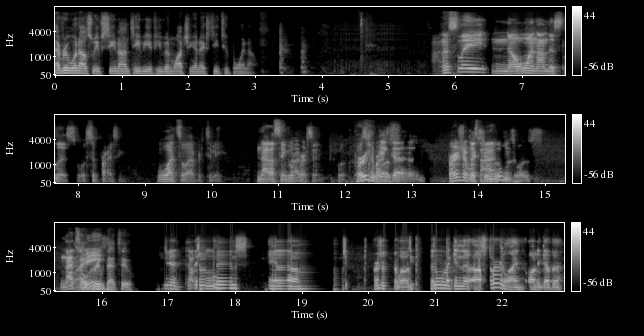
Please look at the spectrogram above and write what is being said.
everyone else we've seen on TV if you've been watching NXT 2.0. Honestly, no one on this list was surprising whatsoever to me. Not a single Right. person. was Persia I surprising. think was. uh, Persia was not. Lumis was. Not to I agree with that too. Yeah, the women's and um, Persia was because they were like in the uh, storyline all together.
